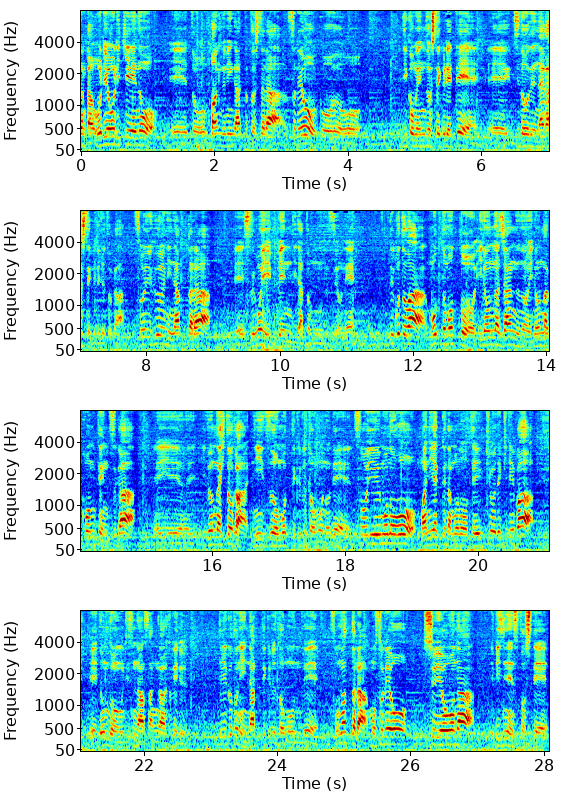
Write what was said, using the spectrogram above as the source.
なんかお料理系の、えーと、番組があったとしたらそれをこうリコメンドしてくれて、えー、自動で流してくれるとかそういう風になったら、えー、すごい便利だと思うんですよね。ということはもっともっといろんなジャンルのいろんなコンテンツが、えー、いろんな人がニーズを持ってくると思うのでそういうものをマニアックなものを提供できれば、えー、どんどんリスナーさんが増えるっていうことになってくると思うんでそうなったらもうそれを主要なビジネスとして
